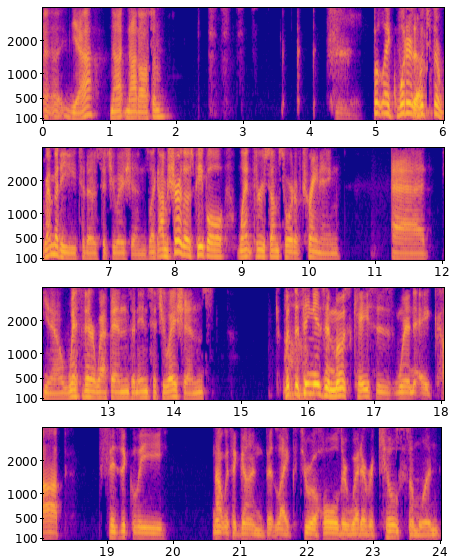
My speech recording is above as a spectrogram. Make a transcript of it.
uh, yeah not not awesome But like, what are So- what's the remedy to those situations? Like, I'm sure those people went through some sort of training at you know with their weapons and in situations. But the Um, thing is, in most cases, when a cop physically, not with a gun, but like through a hold or whatever, kills someone,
